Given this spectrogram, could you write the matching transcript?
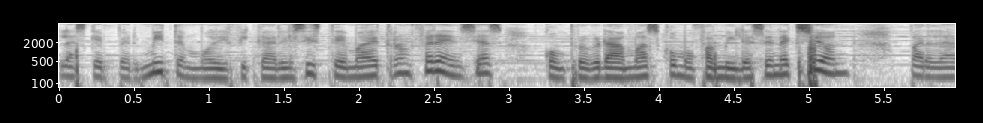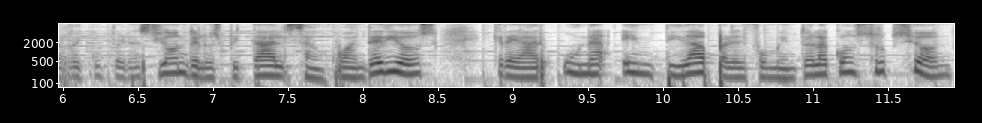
las que permiten modificar el sistema de transferencias con programas como Familias en Acción para la recuperación del Hospital San Juan de Dios, crear una entidad para el fomento de la construcción,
